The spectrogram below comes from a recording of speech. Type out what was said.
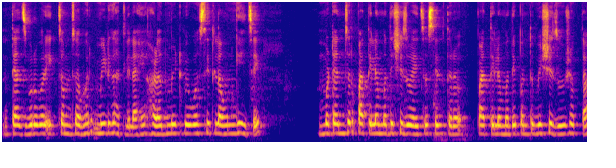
त्याचबरोबर एक चमचाभर मीठ घातलेलं आहे. हळद मीठ व्यवस्थित लावून घ्यायचे. मटण जर पातेल्यामध्ये शिजवायचं असेल तर पातेल्यामध्ये पण तुम्ही शिजवू शकता.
